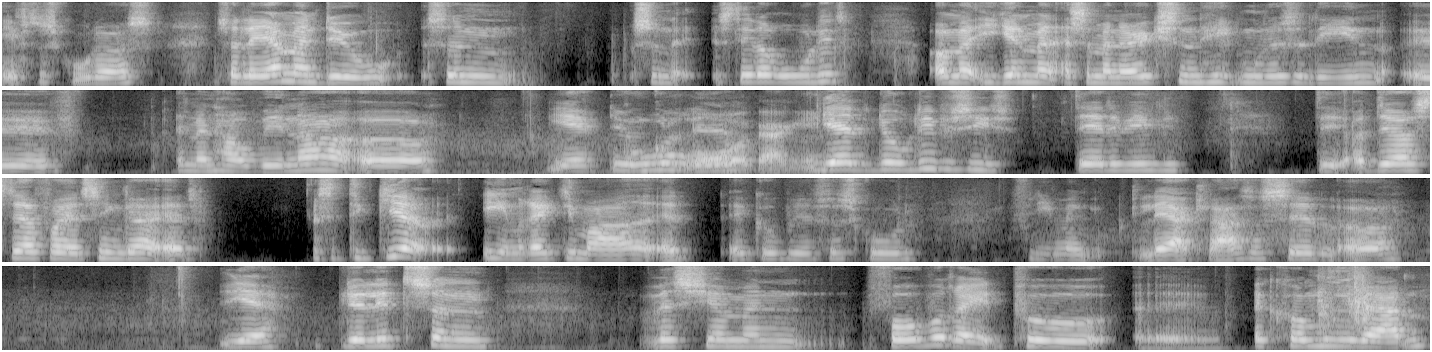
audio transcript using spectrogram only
efterskole også. Så lærer man det jo sådan, sådan stille og roligt. Og man, igen, man, altså, man er jo ikke sådan helt mutters alene. Øh, at man har jo venner, og ja, Det er jo en god overgang, ikke? Ja, jo, lige præcis. Det er det virkelig. Det, og det er også derfor, jeg tænker, at altså, det giver en rigtig meget at, at gå på efterskole. Fordi man lærer at klare sig selv, og ja, bliver lidt sådan, hvad siger man, forberedt på øh, at komme ud i verden.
